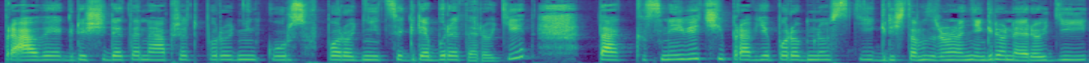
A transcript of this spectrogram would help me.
právě když jdete na předporodní kurz v porodnici, kde budete rodit, tak s největší pravděpodobností, když tam zrovna někdo nerodí,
